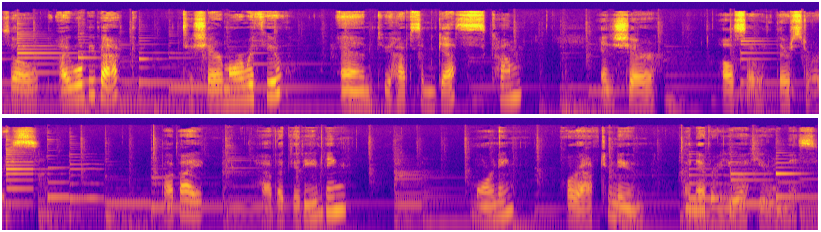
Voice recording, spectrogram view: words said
So I will be back to share more with you and to have some guests come and share also their stories. Bye bye. Have a good evening, morning, or afternoon whenever you are hearing this.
